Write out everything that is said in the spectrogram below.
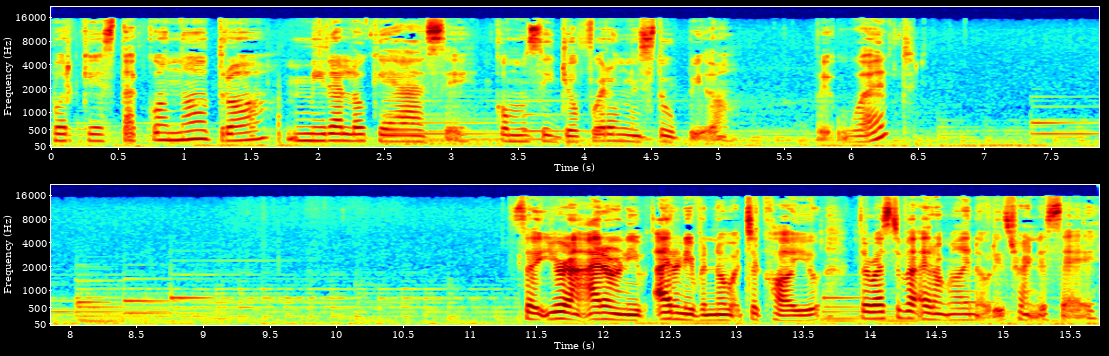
porque está con otro, mira lo que hace, como si yo fuera un estúpido. Wait, what? So you're I don't even I don't even know what to call you. The rest of it I don't really know what he's trying to say.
